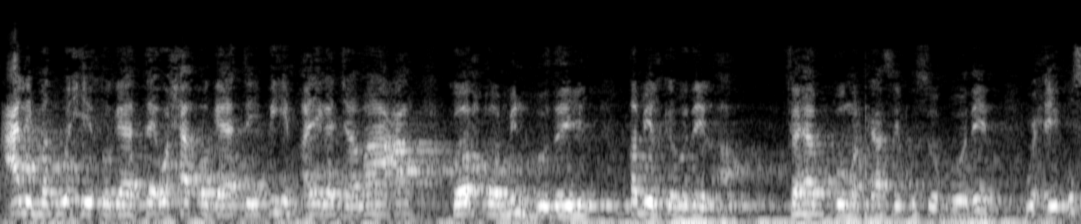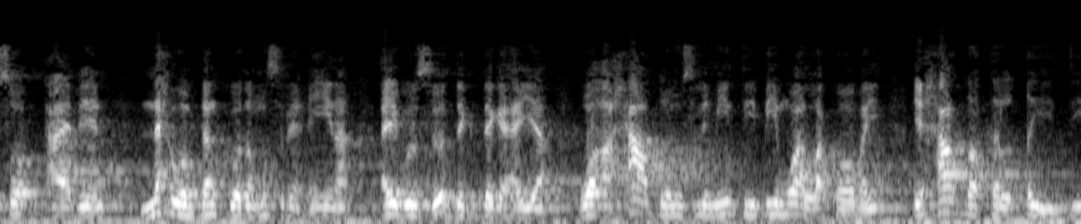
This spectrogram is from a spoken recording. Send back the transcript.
Calimad waxay ogaatay waxaa ogaatay bihim ayaga jamaaca koox oo min hudayl qabiilka hudayl ah fahabkuu markaasay ku soo boodeen. Waxay u soo caadeen naxwahum dhankooda musriciina ayagoo soo degdegahaya wa axaaduu muslimiintii bihim waa la koobay. Ixaadata alqaydi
